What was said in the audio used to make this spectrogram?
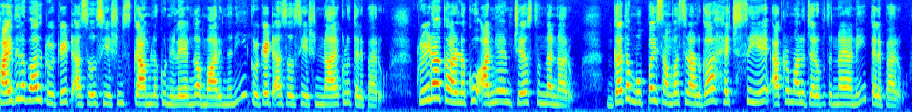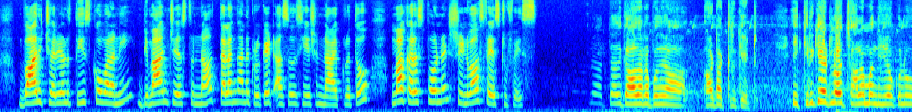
హైదరాబాద్ క్రికెట్ అసోసియేషన్ స్కామ్లకు నిలయంగా మారిందని క్రికెట్ అసోసియేషన్ నాయకులు తెలిపారు. క్రీడాకారులకు అన్యాయం చేస్తుందన్నారు. గత ముప్పై సంవత్సరాలుగా హెచ్సీఏ అక్రమాలు జరుగుతున్నాయని తెలిపారు. వారి చర్యలు తీసుకోవాలని డిమాండ్ చేస్తున్న తెలంగాణ క్రికెట్ అసోసియేషన్ నాయకులతో మా correspondent Srinivas face to face. అత్యధిక ఆదరణ పొందిన ఆట క్రికెట్. ఈ క్రికెట్లో చాలామంది యువకులు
